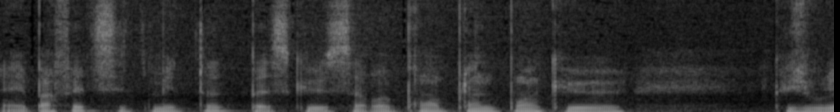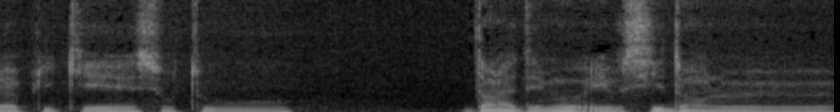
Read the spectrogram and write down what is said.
Elle est parfaite cette méthode parce que ça reprend plein de points que, que je voulais appliquer, surtout dans la démo et aussi dans le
